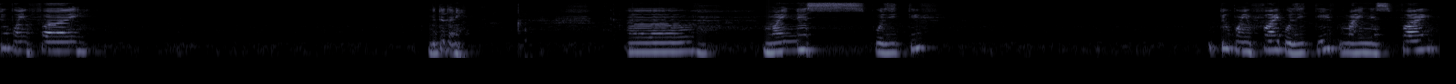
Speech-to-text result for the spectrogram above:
2.5 betul tak ni? Uh, minus positif 2.5 positif minus 5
